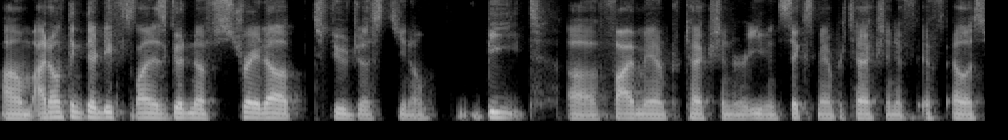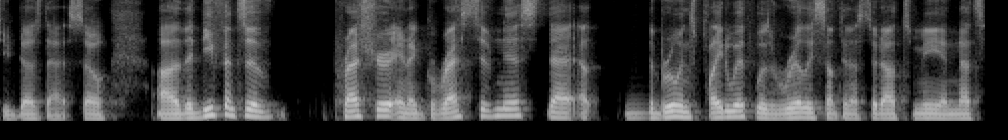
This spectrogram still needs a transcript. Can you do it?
um, I don't think their defense line is good enough straight up to just you know beat uh, five man protection or even six man protection if if LSU does that. So uh, the defensive pressure and aggressiveness that uh, the Bruins played with was really something that stood out to me, and that's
